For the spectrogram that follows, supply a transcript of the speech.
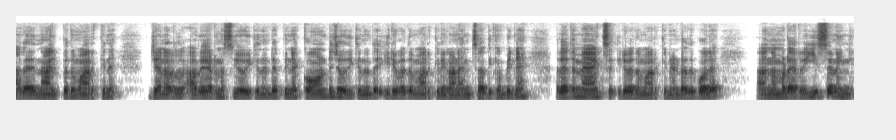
അതായത് നാൽപ്പത് മാർക്കിന് ജനറൽ അവയർനെസ് ചോദിക്കുന്നുണ്ട്. പിന്നെ കോണ്ട് ചോദിക്കുന്നത് ഇരുപത് മാർക്കിന് കാണാൻ സാധിക്കും. പിന്നെ അതായത് മാത്സ് ഇരുപത് മാർക്കിനുണ്ട് അതുപോലെ നമ്മുടെ റീസണിങ്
